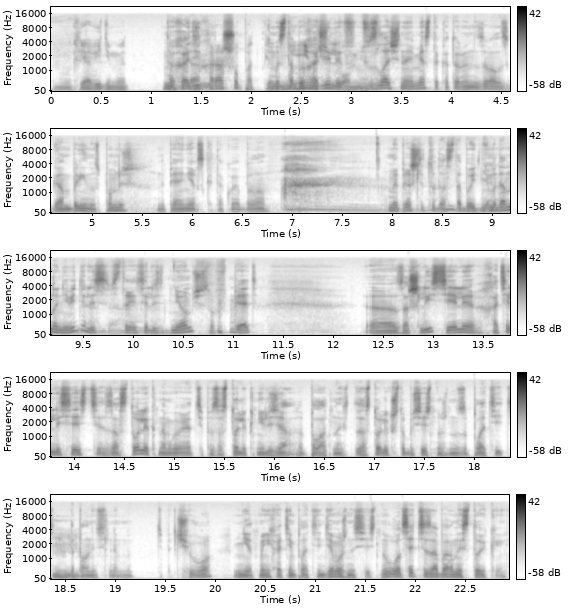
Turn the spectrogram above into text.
Ну, вот я, видимо, Мы, ходи- хорошо подпил. мы с тобой не ходили в, в злачное место, которое называлось Гамбринус. Помнишь? На Пионерской такое было. Мы пришли туда с тобой. Мы давно не виделись, встретились днем, часов в пять. Э, Зашли, сели, хотели сесть за столик. Нам говорят, типа, за столик нельзя, платный. За столик, чтобы сесть, нужно заплатить Мгм. дополнительно. Мы, типа, чего? Нет, мы не хотим платить. Где можно сесть? Ну вот, сядьте за барной стойкой.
